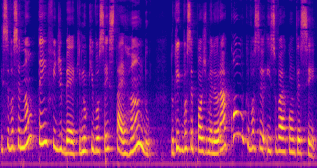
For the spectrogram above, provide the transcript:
E se você não tem feedback no que você está errando, do que, que você pode melhorar, como que você, isso vai acontecer?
